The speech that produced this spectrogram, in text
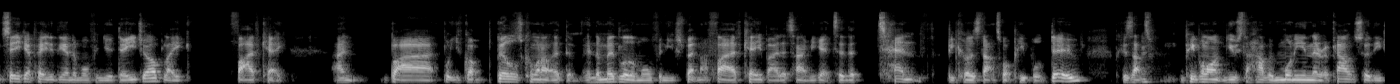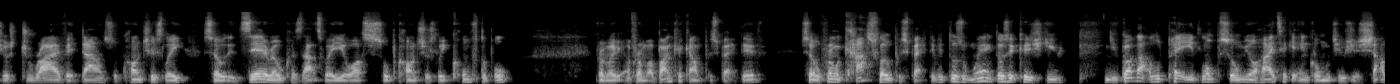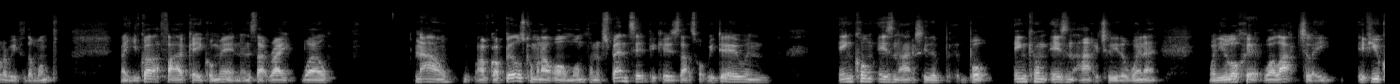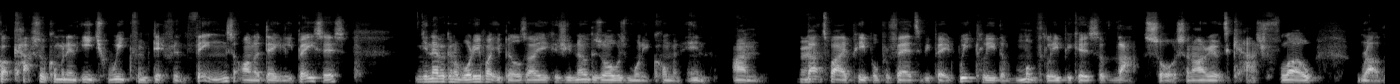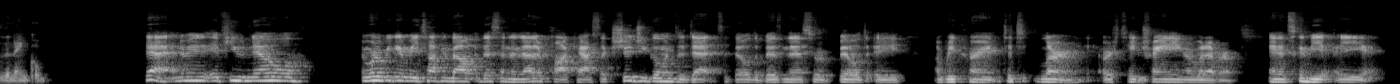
say you get paid at the end of the month in your day job, like 5k, and by but you've got bills coming out the, in the middle of the month and you've spent that 5k by the time you get to the 10th because that's what people do because that's people aren't used to having money in their account so they just drive it down subconsciously. So it's zero because that's where you are subconsciously comfortable from a from a bank account perspective. So from a cash flow perspective it doesn't work does it? Because you you've got that paid lump sum your high ticket income which is your salary for the month like you've got that 5k come in, and it's like, right, well, now I've got bills coming out all month and I've spent it because that's what we do. And income isn't actually the but income isn't actually the winner. When you look at well, actually, if you've got cash flow coming in each week from different things on a daily basis, you're never going to worry about your bills, are you? Because you know there's always money coming in. And right. that's why people prefer to be paid weekly than monthly because of that sort of scenario. It's cash flow rather than income. Yeah. And I mean, if you know and we're going to be talking about this in another podcast. Like, should you go into debt to build a business or build a, a recurrent to t- learn or take mm-hmm. training or whatever? And it's going to be a,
